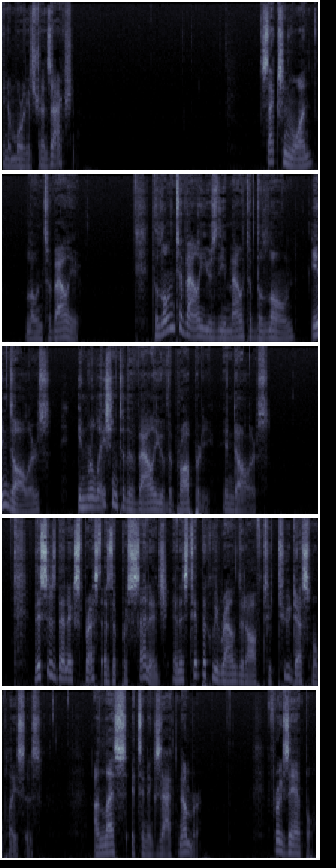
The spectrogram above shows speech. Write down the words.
in a mortgage transaction. Section 1 Loan to Value The loan to value is the amount of the loan in dollars in relation to the value of the property in dollars. This is then expressed as a percentage and is typically rounded off to two decimal places, unless it's an exact number. For example,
